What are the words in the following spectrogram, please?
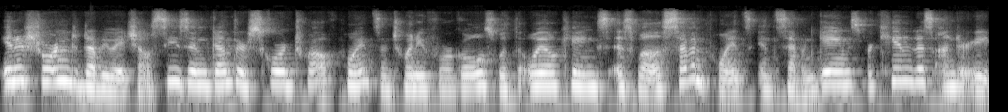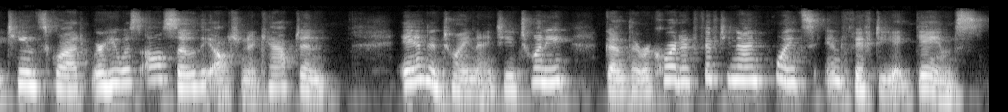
In a shortened WHL season, Guenther scored 12 points and 24 goals with the Oil Kings, as well as 7 points in 7 games for Canada's under 18 squad, where he was also the alternate captain. And in 2019 20, Guenther recorded 59 points in 58 games.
